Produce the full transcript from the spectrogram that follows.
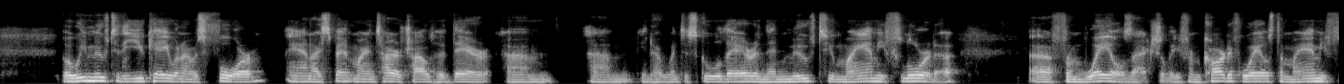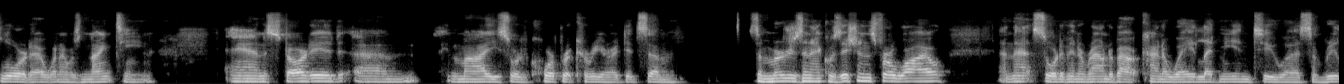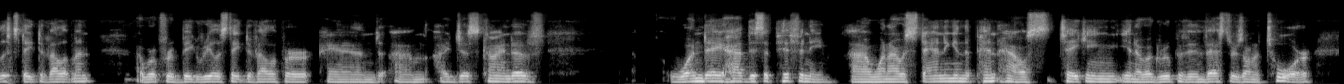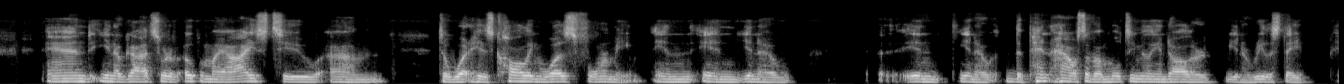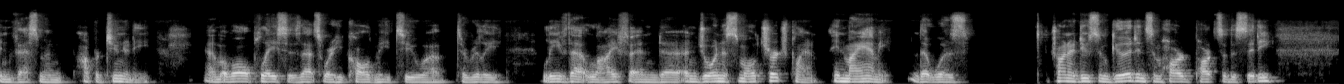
But we moved to the UK when I was four, and I spent my entire childhood there. Um, um you know, went to school there, and then moved to Miami, Florida, uh, from Wales, actually, from Cardiff, Wales to Miami, Florida, when I was 19, and started um, my sort of corporate career. I did some some mergers and acquisitions for a while, and that sort of in a roundabout kind of way led me into uh, some real estate development. I worked for a big real estate developer, and um, I just kind of one day had this epiphany uh, when I was standing in the penthouse taking, you know, a group of investors on a tour. And you know god sort of opened my eyes to um to what his calling was for me in in you know in you know the penthouse of a multi-million dollar you know real estate investment opportunity um, of all places. That's where he called me to uh, to really leave that life and uh, and join a small church plant in Miami that was trying to do some good in some hard parts of the city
